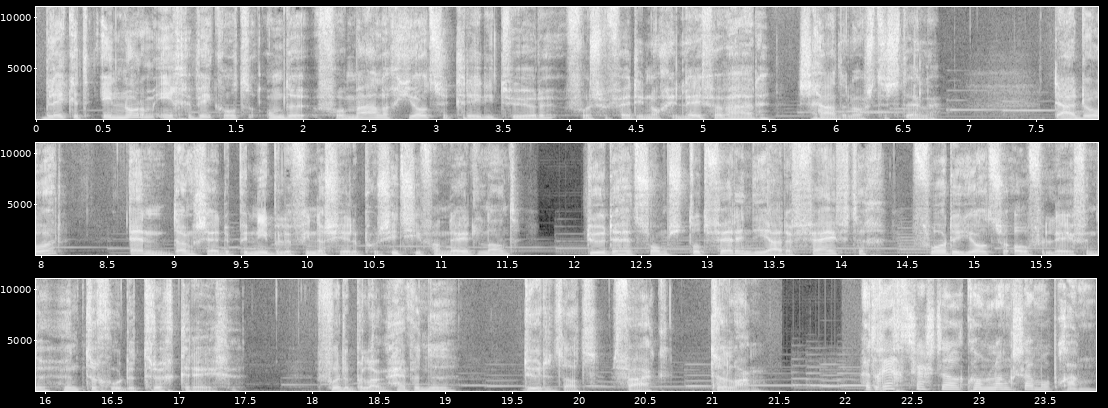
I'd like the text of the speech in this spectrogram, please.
bleek het enorm ingewikkeld om de voormalig Joodse crediteuren, voor zover die nog in leven waren, schadeloos te stellen. Daardoor, en dankzij de penibele financiële positie van Nederland, duurde het soms tot ver in de jaren 50 voor de Joodse overlevenden hun tegoeden terugkregen. Voor de belanghebbenden duurde dat vaak te lang. Het rechtsherstel kwam langzaam op gang.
